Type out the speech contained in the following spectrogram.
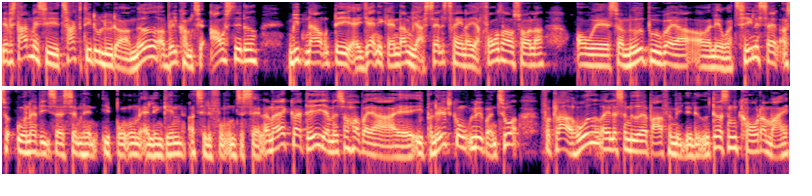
Jeg vil starte med at sige tak, fordi du lytter med, og velkommen til afsnittet. Mit navn det er Jannik Rindam, jeg er salgstræner, jeg er foredragsholder, og øh, så mødebooker jeg og laver telesalg, og så underviser jeg simpelthen i brugen af LinkedIn og telefonen til salg. Og når jeg ikke gør det, jamen, så hopper jeg øh, i et par løbsko, løber en tur, forklarer hovedet, og ellers så nyder jeg bare familielivet. Det var sådan kort om mig.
